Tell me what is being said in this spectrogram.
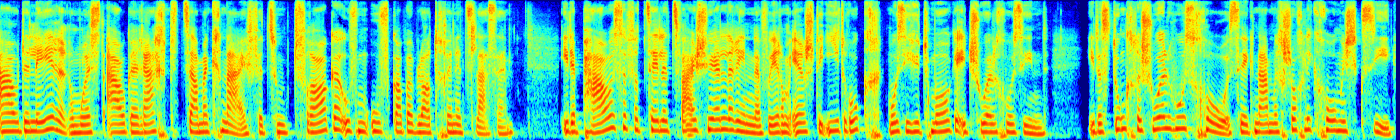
Auch der Lehrer muss die Augen recht zusammenkneifen, um die Fragen auf dem Aufgabenblatt zu lesen. In der Pause erzählen zwei Schülerinnen von ihrem ersten Eindruck, wo sie heute Morgen in die Schule gekommen sind. In das dunkle Schulhaus kommen, sei nämlich schon ein komisch gewesen,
